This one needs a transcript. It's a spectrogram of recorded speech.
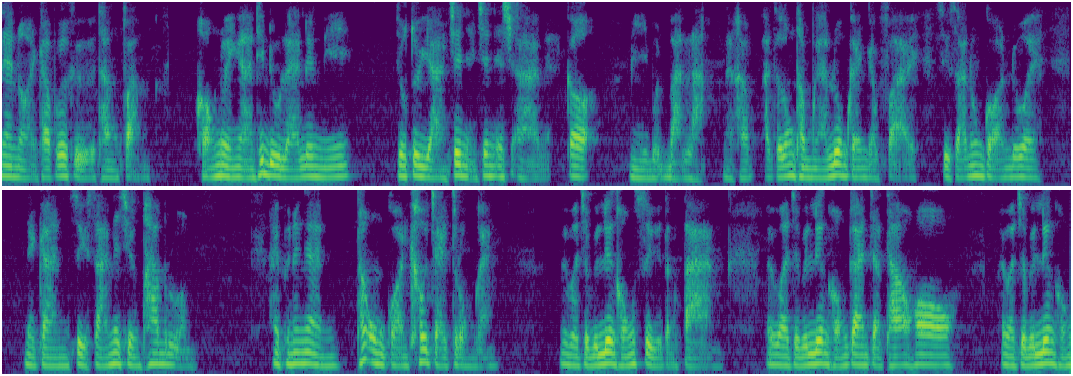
แน่นอนครับก็คือทางฝั่งของหน่วยงานที่ดูแลเรื่องนี้ ยกตัวอย่างเช่น อย่างเช่น HR เนี่ยก็มีบทบาทหลักนะครับ อาจจะต้องทำงานร่วมกันกับฝ่ายสื่อสารองค์กรด้วย ในการสื่อสารในเชิงภาพรวม ให้พนักงานทั้งองค์กรเข้าใจตรงกัน ไม่ว่าจะเป็นเรื่องของสื่อต่างๆ ไม่ว่าจะเป็นเรื่องของการจัดทาวน์ฮอลล์ไม่ว่าจะเป็นเรื่องของ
